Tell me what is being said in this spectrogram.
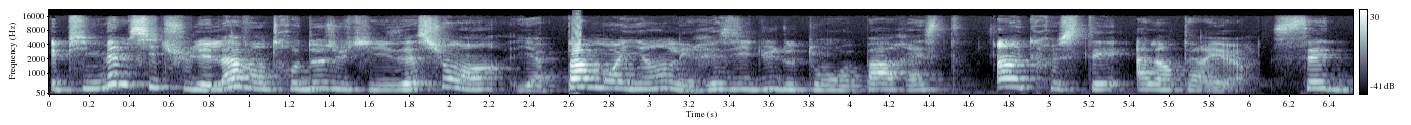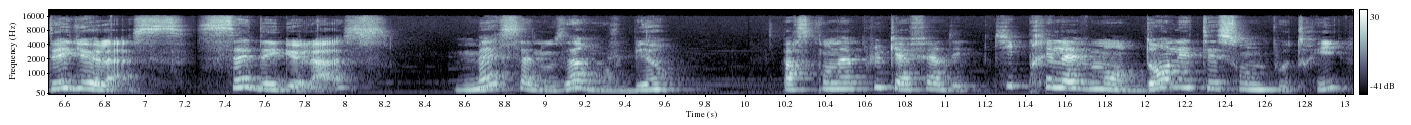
Et puis même si tu les laves entre deux utilisations, il hein, n'y a pas moyen, les résidus de ton repas restent incrustés à l'intérieur. C'est dégueulasse. C'est dégueulasse, mais ça nous arrange bien. Parce qu'on n'a plus qu'à faire des petits prélèvements dans les tessons de poterie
